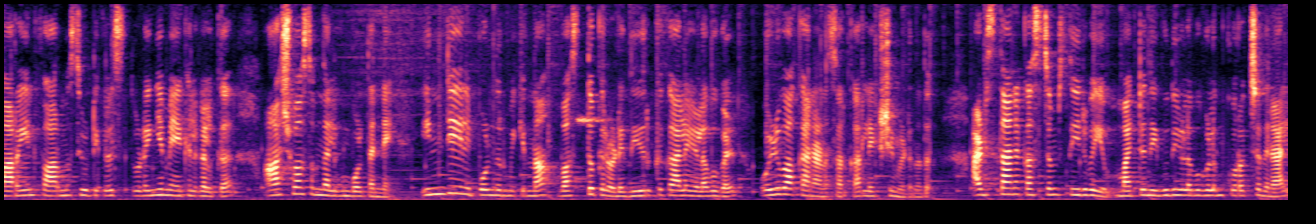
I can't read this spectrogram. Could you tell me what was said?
മറൈൻ ഫാർമസ്യൂട്ടിക്കൽസ് തുടങ്ങിയ മേഖലകൾക്ക് ആശ്വാസം നൽകുമ്പോൾ തന്നെ ഇന്ത്യയിൽ ഇപ്പോൾ നിർമ്മിക്കുന്ന വസ്തുക്കളുടെ ദീർഘകാല ഇളവുകൾ ഒഴിവാക്കാനാണ് സർക്കാർ ലക്ഷ്യമിടുന്നത്. അടിസ്ഥാന കസ്റ്റംസ് തീരുവയും മറ്റ് നികുതി ഇളവുകളും കുറച്ചതിനാൽ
